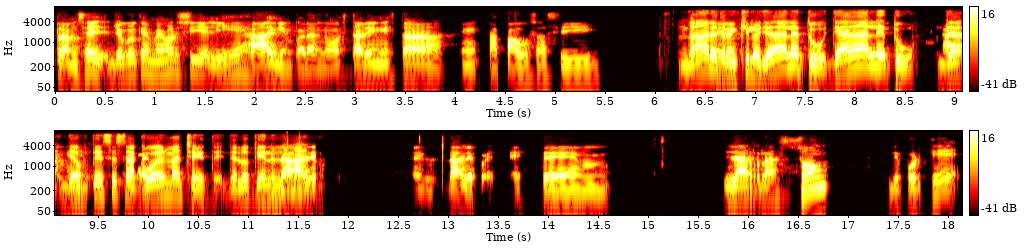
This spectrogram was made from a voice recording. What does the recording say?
Ramsey, yo creo que es mejor si eliges a alguien para no estar en esta, en esta pausa así. Dale, Sí. tranquilo, ya dale tú, ya dale tú. Ya, Dale, ya usted se sacó el machete, ya lo tiene en la Dale. mano. Dale, pues. Este, la razón de por qué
